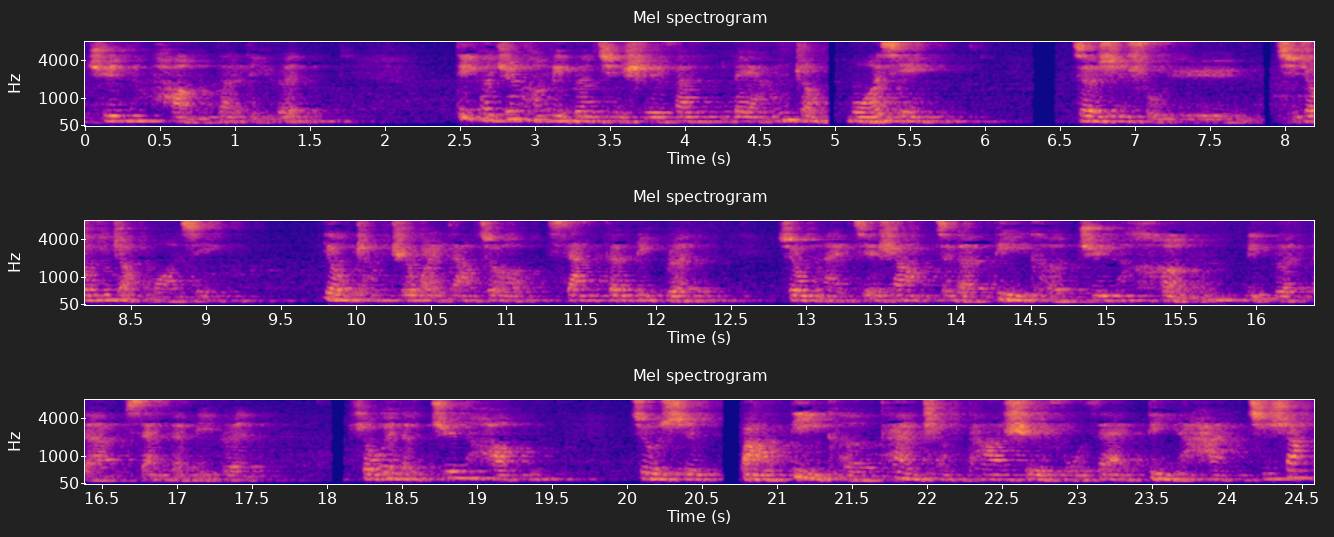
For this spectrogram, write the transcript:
均衡的理论，地壳均衡理论其实分两种模型，这是属于其中一种模型，又称之为叫做三根理论。所以我们来介绍这个地壳均衡理论的三根理论。所谓的均衡，就是把地壳看成它是浮在地函之上，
